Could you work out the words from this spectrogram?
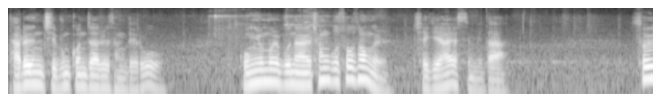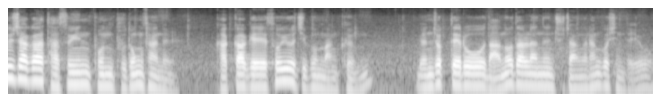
다른 지분권자를 상대로 공유물 분할 청구 소송을 제기하였습니다. 소유자가 다수인 본 부동산을 각각의 소유 지분만큼 면적대로 나눠달라는 주장을 한 것인데요.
